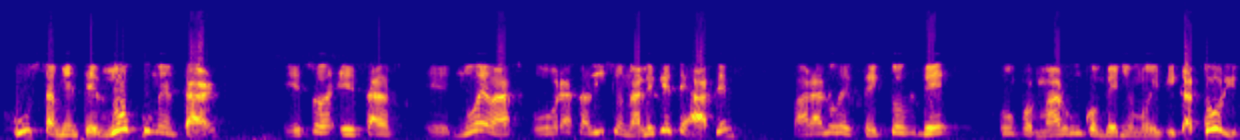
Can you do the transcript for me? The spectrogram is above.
justamente documentar esas eh, nuevas obras adicionales que se hacen para los efectos de conformar un convenio modificatorio.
